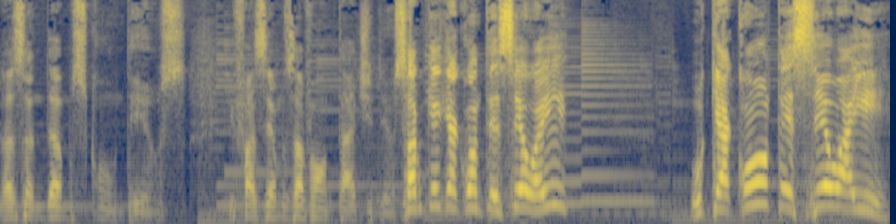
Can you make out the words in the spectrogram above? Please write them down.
Nós andamos com Deus e fazemos a vontade de Deus. Sabe o que, que aconteceu aí? O que aconteceu aí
